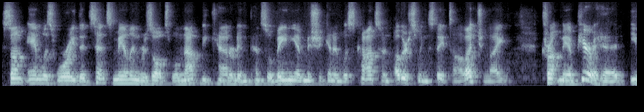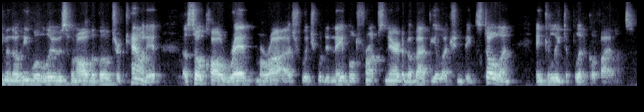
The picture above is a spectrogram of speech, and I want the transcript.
Some analysts worry that since mail-in results will not be counted in Pennsylvania, Michigan, and Wisconsin and other swing states on election night, Trump may appear ahead, even though he will lose when all the votes are counted, a so called red mirage, which would enable Trump's narrative about the election being stolen and can lead to political violence.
